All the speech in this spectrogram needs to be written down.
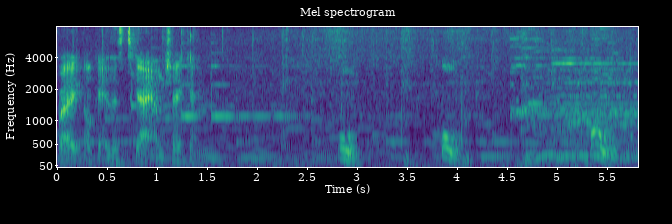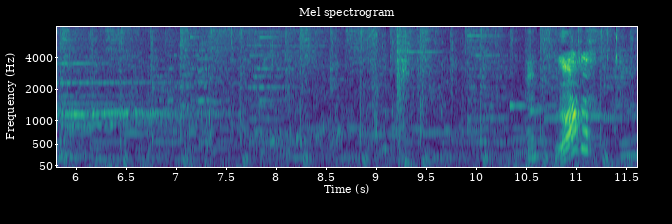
Right, okay, this guy I'm checking. Ooh. Ooh. Ooh. Hmm?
